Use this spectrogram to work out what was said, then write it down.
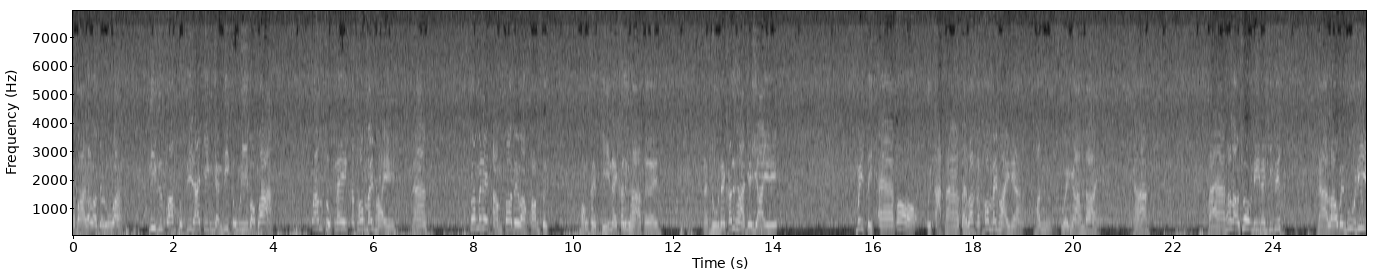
สบายๆแล้วเราจะรู้ว่า นี่คือความสุขที่แท้จริงอย่างที่กวีบอกว่า ความสุขในกระท่อมไม้ไผ่นะก็ไม่ได้ต่ำต้อยไปกว่าความสุขของเศรษฐีในคฤหาสน์เลยนะอยู่ในคฤหาสน์ใหญ่ๆ ไม่ติดแอร์ก็อึดอัดนะ แต่ว่ากระท่อมไม้ไผ่เนี่ย มันสวยงามได้ นะแต่ถ้าเราโชคดีในชีวิตนะเราเป็นผู้ที่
